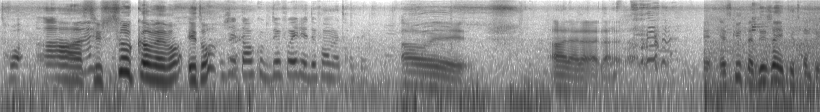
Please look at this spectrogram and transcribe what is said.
Trois. Ah, c'est chaud quand même, hein Et toi J'étais en couple deux fois et les deux fois on m'a trompé. Ah ouais. Ah là là là là là. Est-ce que tu as déjà été trompé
